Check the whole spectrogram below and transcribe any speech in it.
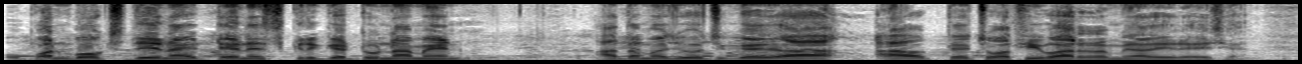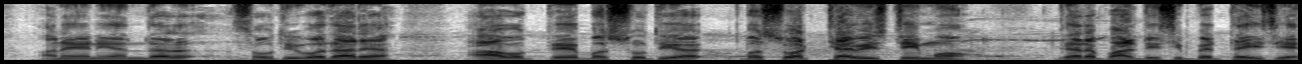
Open box day night tennis cricket tournament. આ તમે જો છો કે આ આ વખતે ચોથી વાર રમાઈ રહી છે. અને એની અંદર સૌથી વધારે આ વખતે બસોથી બસો અઠ્યાવીસ ટીમો જ્યારે પાર્ટિસિપેટ થઈ છે.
